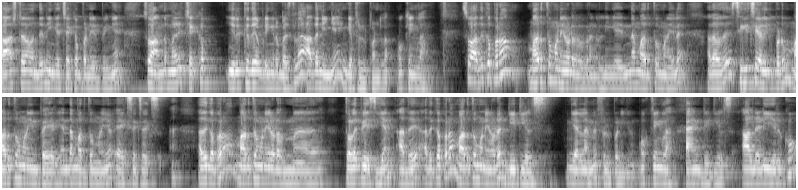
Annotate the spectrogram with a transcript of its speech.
லாஸ்ட்டாக வந்து நீங்கள் செக்கப் பண்ணியிருப்பீங்க ஸோ அந்த மாதிரி செக்கப் இருக்குது அப்படிங்கிற பட்சத்தில் அதை நீங்கள் இங்கே ஃபில் பண்ணலாம். ஓகேங்களா ஸோ அதுக்கப்புறம் மருத்துவமனையோட விவரங்கள். நீங்கள் என்ன மருத்துவமனையில் அதாவது சிகிச்சை அளிக்கப்படும் மருத்துவமனையின் பெயர் எந்த மருத்துவமனையோ எக்ஸ்எக்ஸ்எக்ஸ் அதுக்கப்புறம் மருத்துவமனையோட ம, தொலைபேசி எண் அது அதுக்கப்புறம் மருத்துவமனையோட டீட்டெயில்ஸ் இங்கே எல்லாமே ஃபில் பண்ணிக்கணும். ஓகேங்களா பேங்க் டீட்டெயில்ஸ் ஆல்ரெடி இருக்கும்.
